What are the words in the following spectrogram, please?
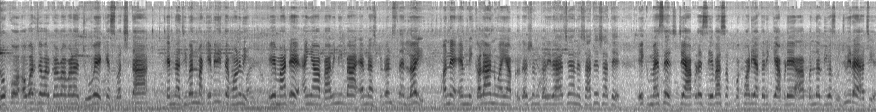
લોકો અવર જવર કરવાવાળા જોવે કે સ્વચ્છતા એમના જીવનમાં કેવી રીતે વણવી એ માટે અહીંયા ભાવિની બા એમના સ્ટુડન્ટ્સને લઈ અને એમની કલાનું અહીંયા પ્રદર્શન કરી રહ્યા છે અને સાથે સાથે એક મેસેજ જે આપણે સેવા પખવાડિયા તરીકે આપણે આ પંદર દિવસ ઉજવી રહ્યા છીએ.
